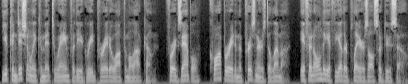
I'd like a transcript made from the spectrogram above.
You conditionally commit to aim for the agreed Pareto optimal outcome, for example, cooperate in the prisoner's dilemma, if and only if the other players also do so.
